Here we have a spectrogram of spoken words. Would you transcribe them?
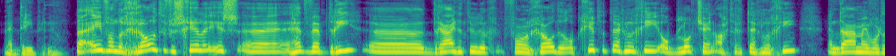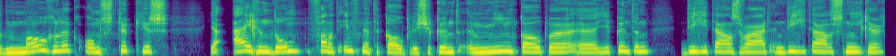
Web 3.0? Nou, een van de grote verschillen is uh, het Web 3 uh, eh, draait natuurlijk voor een groot deel op cryptotechnologie, op blockchain-achtige technologie. En daarmee wordt het mogelijk om stukjes ja, eigendom van het internet te kopen. Dus je kunt een meme kopen, je kunt een digitaal zwaard, een digitale sneaker.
